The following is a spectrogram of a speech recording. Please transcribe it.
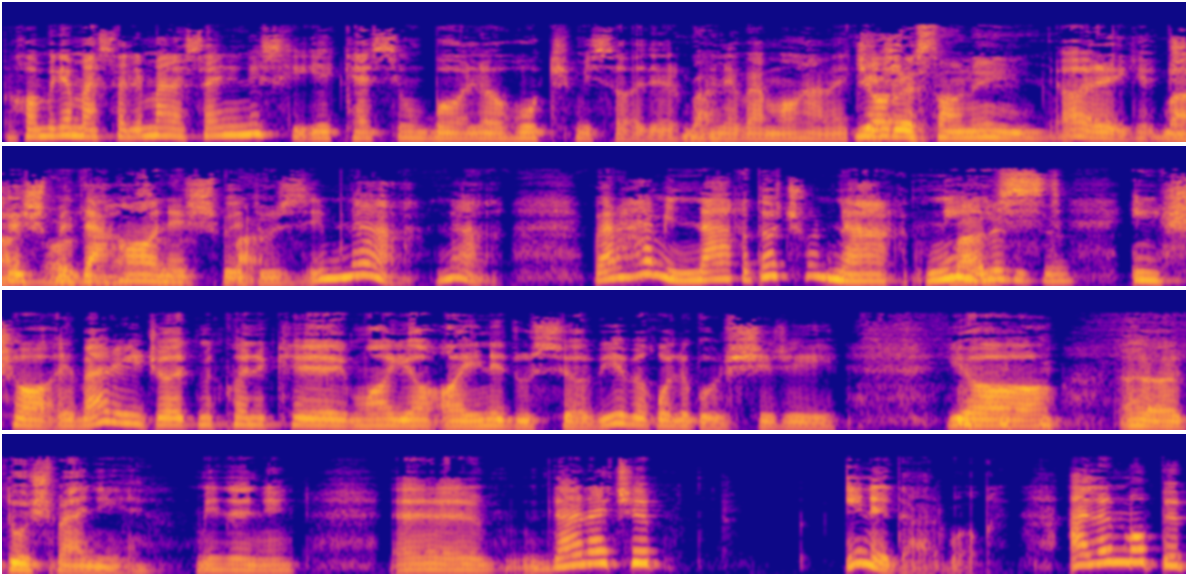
می‌خوام بگم مسئله من اصلا این نیست که یک کسی اون بالا حکمی صادر کنه بله. و ما همه یا رسانه ای آره بله، چشم دهانش بله. بدوزیم. نه نه. برای همین نقدا چون نقد نیست. این شاعبه رو ایجاد می‌کنه که ما یا آین دوستیابیه به قول گلشیری یا دشمنیه. می‌دونین؟ در نتیجه اینه در واقع. الان ما به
